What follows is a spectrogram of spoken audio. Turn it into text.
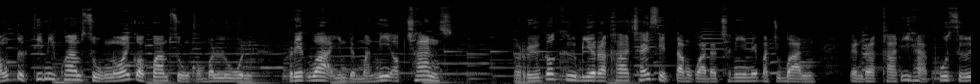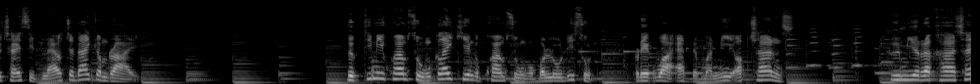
2 ตึกที่มีความสูงน้อยกว่าความสูงของบอลลูน เรียกว่า in the money options หรือก็คือมีราคาใช้สิทธิ์ต่ำกว่าดัชนีในปัจจุบัน เป็นราคาที่หากผู้ซื้อใช้สิทธิ์แล้วจะได้กำไร ตึกที่มีความสูงใกล้เคียงกับความสูงของบอลลูนที่สุด เรียกว่า at the money options คือมีราคาใช้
